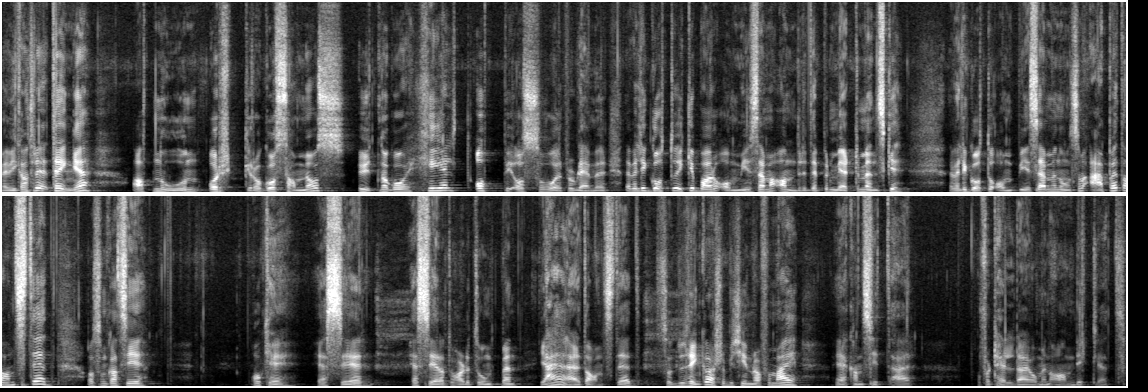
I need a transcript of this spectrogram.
Men vi kan trenge at noen orker å gå sammen med oss uten å gå helt opp i oss og våre problemer. Det er veldig godt å ikke bare omgi seg med andre deprimerte mennesker. Det er veldig godt å omgi seg med noen som er på et annet sted, og som kan si OK, jeg ser, jeg ser at du har det tungt, men jeg er et annet sted. Så du trenger ikke være så bekymra for meg. Jeg kan sitte her og fortelle deg om en annen virkelighet.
